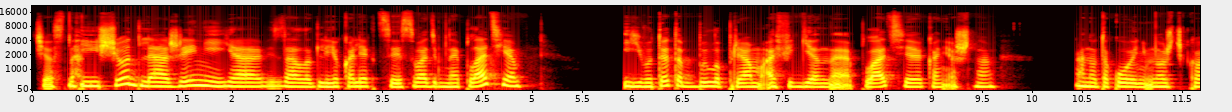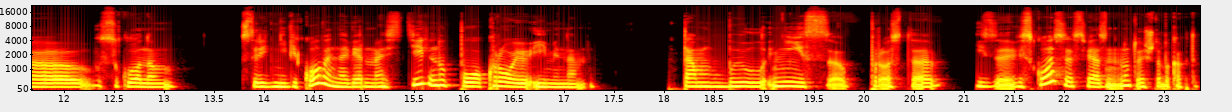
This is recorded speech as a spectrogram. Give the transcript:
честно. И еще для Жени я вязала для ее коллекции свадебное платье и вот это было прям офигенное платье, конечно. Оно такое немножечко с уклоном в средневековый, наверное, стиль, ну, по крою именно. Там был низ просто из вискозы связан, ну, то есть чтобы как-то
